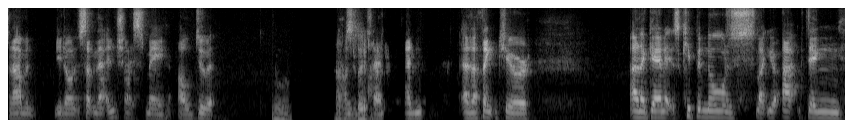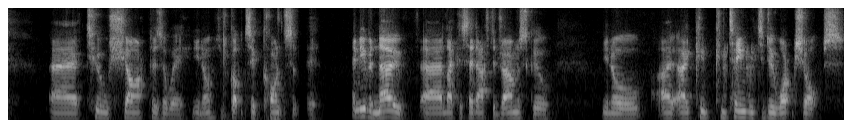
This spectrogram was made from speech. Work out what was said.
and I haven't, you know, it's something that interests me. I'll do it. Mm. hundred percent. And and I think you're, and again, it's keeping those like your acting uh, as a way. You know, you've got to constantly and even now, uh, like I said, after drama school, you know, I, I can continue to do workshops,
